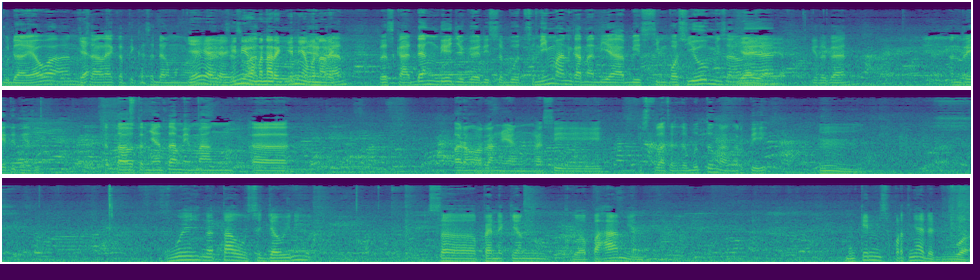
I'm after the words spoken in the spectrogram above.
budayawan, Ya. misalnya ketika sedang Ya, ya, ya. mengomentari Ini yang menarik, ini yang ya menarik. kan? Terus kadang dia juga disebut seniman karena dia habis simposium misalnya, Ya, ya, ya. gitu kan? Underrated nggak sih? Atau ternyata memang eh, orang-orang yang ngasih istilah tersebut tuh nggak ngerti? Hmm. Gue nggak tahu sejauh ini sependek yang gue pahamin mungkin sepertinya ada dua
